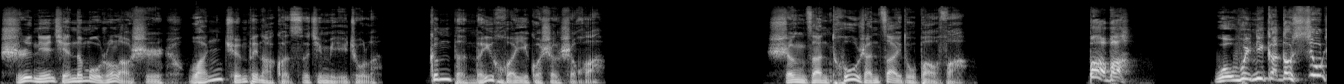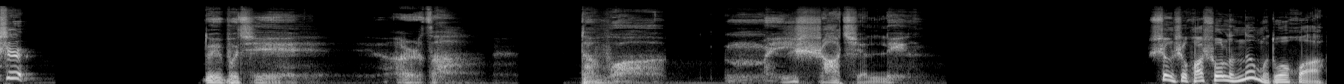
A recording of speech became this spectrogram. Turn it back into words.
十年前的慕容老师完全被那款丝巾迷住了。根本没怀疑过盛世华。盛赞突然再度爆发：“爸爸，我为你感到羞耻。对不起，儿子，但我没杀钱玲。”盛世华说了那么多话，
